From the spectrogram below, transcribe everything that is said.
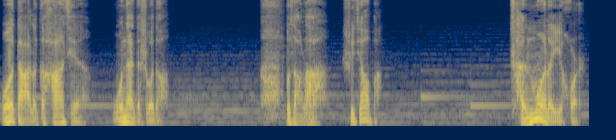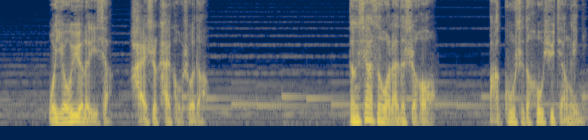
我打了个哈欠。无奈的说道：“不早了，睡觉吧。”沉默了一会儿，我犹豫了一下，还是开口说道：“等下次我来的时候，把故事的后续讲给你。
